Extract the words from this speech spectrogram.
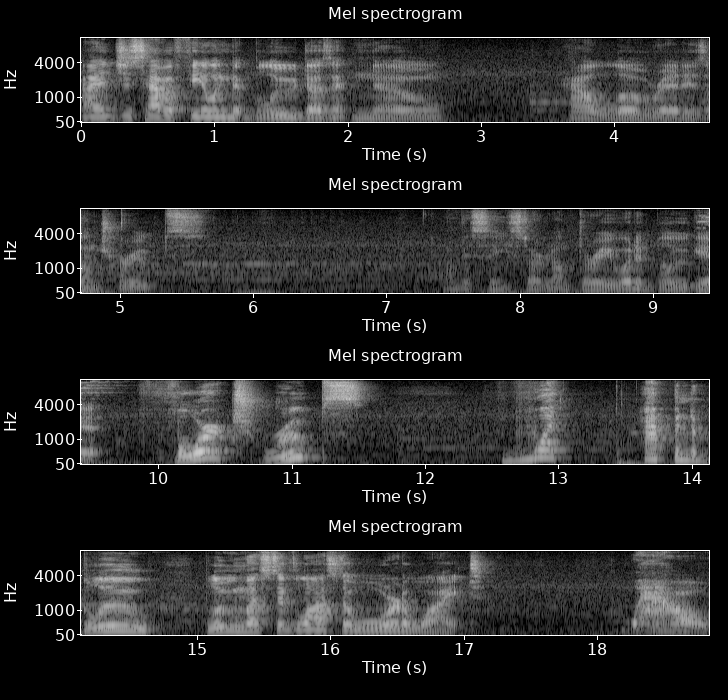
I just have a feeling that blue doesn't know how low red is on troops. Obviously, he started on three. What did blue get? Four troops? What happened to blue? Blue must have lost a war to white. Wow.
